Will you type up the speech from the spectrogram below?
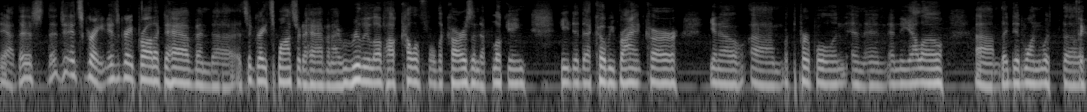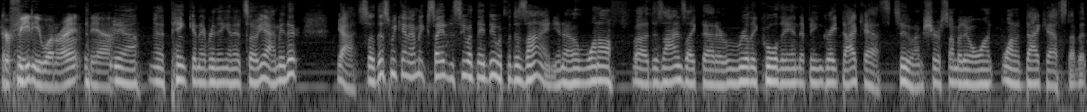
yeah, there's it's great. It's a great product to have, and uh, it's a great sponsor to have. And I really love how colorful the cars end up looking. He did that Kobe Bryant car, you know, um, with the purple and and, and, and the yellow. Um, they did one with the, the graffiti pink, one, right? Yeah, yeah, and pink and everything in it. So yeah, I mean they're yeah. So this weekend I'm excited to see what they do with the design. You know, one-off uh, designs like that are really cool. They end up being great die casts too. I'm sure somebody will want want a die cast of it.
